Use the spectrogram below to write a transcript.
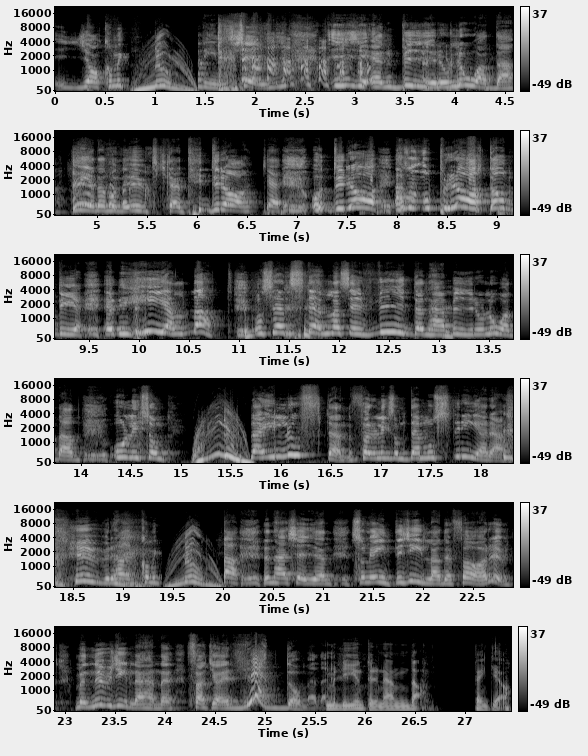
jag kommer knulla din tjej i en byrålåda medan hon är utklädd till drake och dra, alltså och prata om det en hel natt och sen ställa sig vid den här byrålådan och liksom i luften för att liksom demonstrera hur han kommer knulla den här tjejen som jag inte gillade förut men nu gillar jag henne för att jag är rädd om henne. Men det är ju inte den enda, tänker jag.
